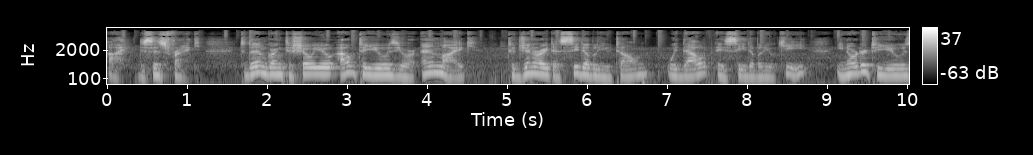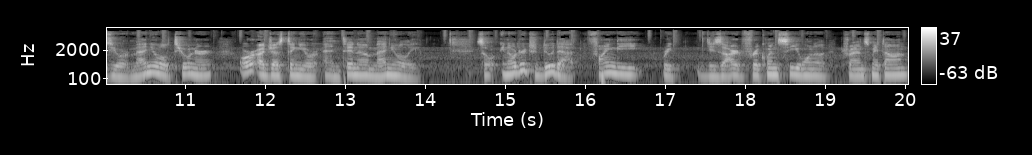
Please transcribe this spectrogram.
Hi, this is Frank. Today I'm going to show you how to use your end mic to generate a CW tone without a CW key in order to use your manual tuner or adjusting your antenna manually. So in order to do that, find the desired frequency you want to transmit on,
